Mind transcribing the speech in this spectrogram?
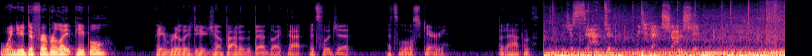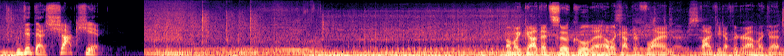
When you defibrillate people, they really do jump out of the bed like that. It's legit. It's a little scary, but it happens. We just zapped him. We did that shock shit. We did that shock shit. Oh my god, that's so cool! That helicopter flying five feet off the ground like that.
